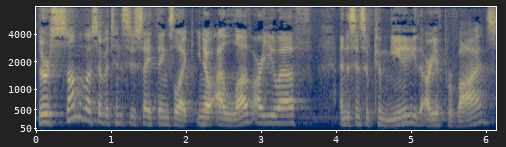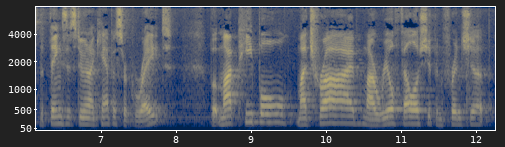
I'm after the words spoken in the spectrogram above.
There are some of us who have a tendency to say things like, you know, I love RUF, and the sense of community that RUF provides. The things it's doing on campus are great, but my people, my tribe, my real fellowship and friendship,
